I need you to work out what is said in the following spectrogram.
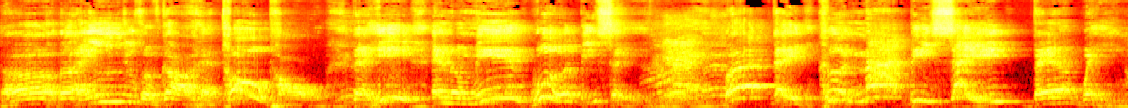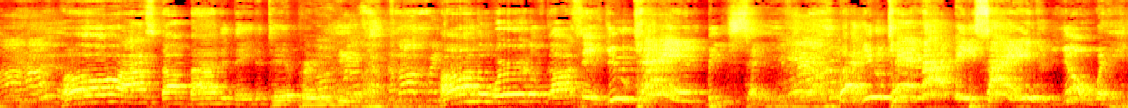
Uh, the angels of God had told Paul that he and the men would be saved. But they could not be saved their way. Oh, I stopped by today to tell Prairie Hill. Oh, the word of God says you can be saved, but you cannot be saved your way.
